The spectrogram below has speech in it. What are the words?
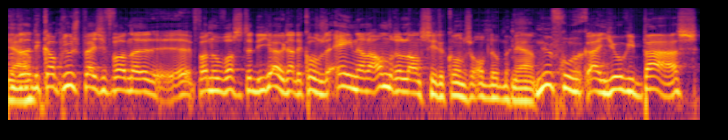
altijd Ja. die kampioenspetje van, eh, van hoe was het in de jeugd. Nou, dan konden ze de een naar de andere landsteden konden ze opnoemen. Ja. Nu vroeg ik aan Jurie Baas,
